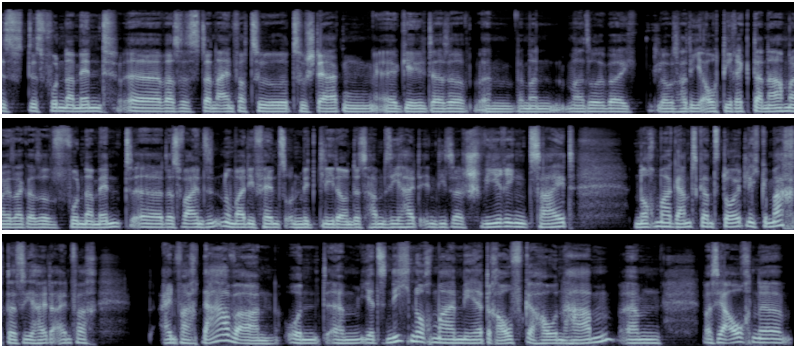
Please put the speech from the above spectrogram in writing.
das, das Fundament, äh, was es dann einfach zu, zu stärken äh, gilt. Also ähm, wenn man mal so über, ich glaube, das hatte ich auch direkt danach mal gesagt, also das Fundament äh, des Vereins sind nun mal die Fans und Mitglieder und das haben sie halt in dieser schwierigen Zeit nochmal ganz, ganz deutlich gemacht, dass sie halt einfach einfach da waren und ähm, jetzt nicht noch mal mehr draufgehauen haben, ähm, was ja auch eine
